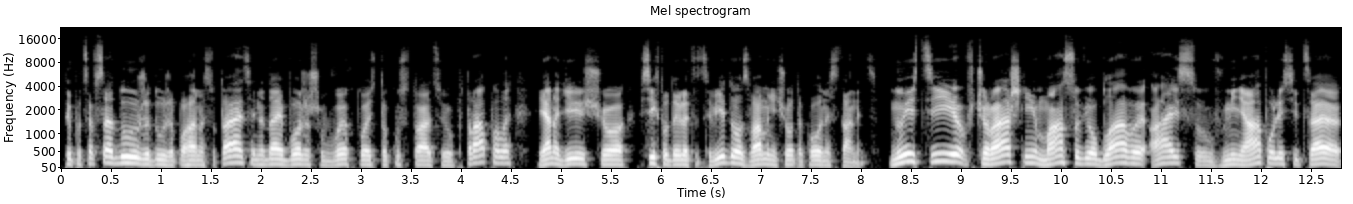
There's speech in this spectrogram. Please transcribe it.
Типу, це все дуже дуже погана ситуація. Не дай Боже, щоб ви хтось в таку ситуацію потрапили. Я надію, що всі, хто дивляться це відео, з вами нічого такого не станеться. Ну і ці вчорашні масові облави Айс в Мініаполісі, це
